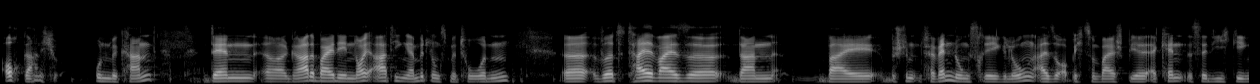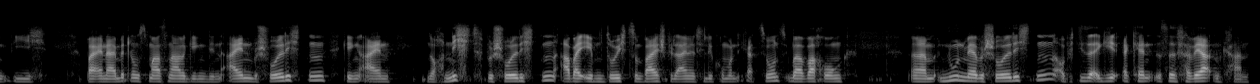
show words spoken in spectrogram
auch gar nicht unbekannt, denn äh, gerade bei den neuartigen Ermittlungsmethoden äh, wird teilweise dann bei bestimmten Verwendungsregelungen, also ob ich zum Beispiel Erkenntnisse, die ich, gegen, die ich bei einer Ermittlungsmaßnahme gegen den einen Beschuldigten, gegen einen noch nicht Beschuldigten, aber eben durch zum Beispiel eine Telekommunikationsüberwachung ähm, nunmehr Beschuldigten, ob ich diese Erkenntnisse verwerten kann.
